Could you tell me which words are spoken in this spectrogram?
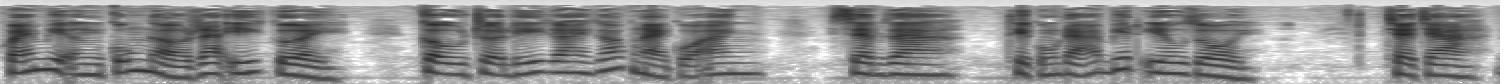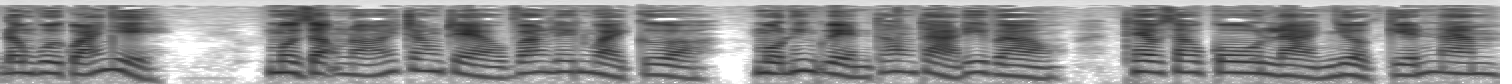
khóe miệng cũng nở ra ý cười. Cậu trợ lý gai góc này của anh, xem ra thì cũng đã biết yêu rồi. Chà chà, đông vui quá nhỉ. Một giọng nói trong trẻo vang lên ngoài cửa, một hình uyển thong thả đi vào. Theo sau cô là Nhược Kiến Nam.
